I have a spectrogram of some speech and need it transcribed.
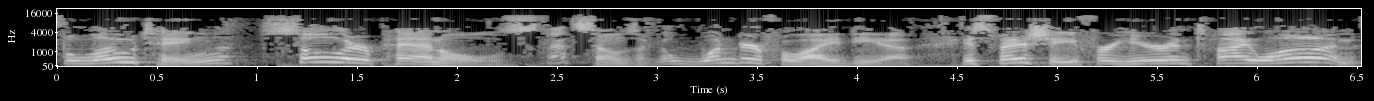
floating solar panels. That sounds like a wonderful idea, especially for here in Taiwan.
